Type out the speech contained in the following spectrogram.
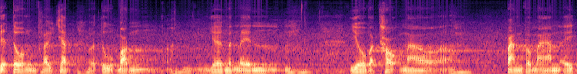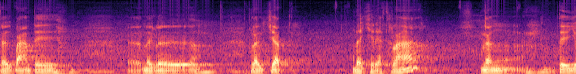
តេតងផ្លូវចិត្តវទូប៉ុនយើងមិនមែនយកវត្ថុមកប៉ាន់ប្រមាណអីទៅបានទេនៅលើផ្លូវចិត្តដែលជ្រះថ្លានិងទេយ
